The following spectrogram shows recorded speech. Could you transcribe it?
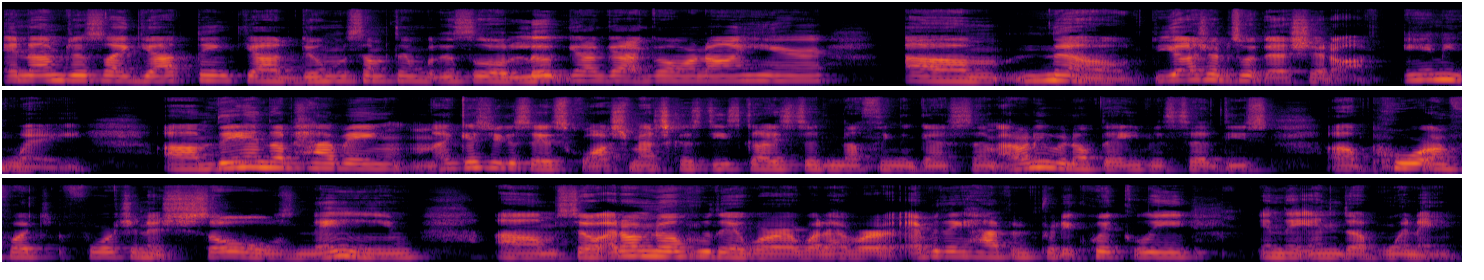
And I'm just like, y'all think y'all doing something with this little look y'all got going on here? Um, no, y'all should have took that shit off. Anyway, um, they end up having, I guess you could say a squash match because these guys did nothing against them. I don't even know if they even said these uh, poor unfortunate souls name. Um, so I don't know who they were or whatever. Everything happened pretty quickly and they end up winning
